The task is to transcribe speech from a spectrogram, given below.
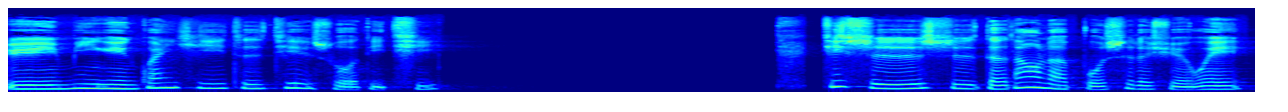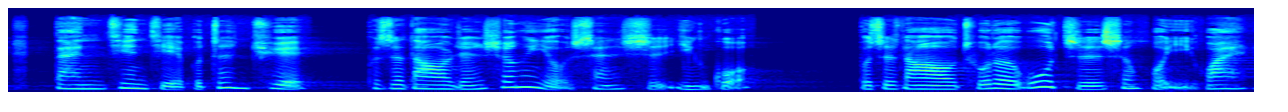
与命运关系之解说第七。即使是得到了博士的学位，但见解不正确，不知道人生有三世因果，不知道除了物质生活以外，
